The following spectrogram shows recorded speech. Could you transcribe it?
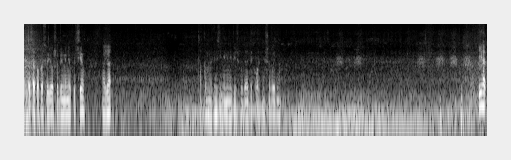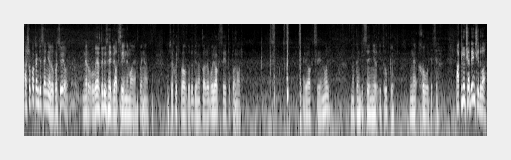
Зараз я попросив його, щоб він мені включив, а я... Так, на бензині мені більш буде адекватніше видно. Ігор, а що по кондиціонеру працює? Не робив. Я ж дивлюсь, геть реакції немає, понятно. Ну це хоч правду людина каже, бо реакції тупо ноль. Реакції ноль. На кондиціонер і трубки не холодяться. А ключ один чи два?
